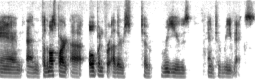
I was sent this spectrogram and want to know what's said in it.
and, and for the most part, open for others to reuse and to remix.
